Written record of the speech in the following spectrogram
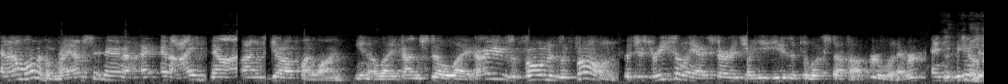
and I'm one of them, right? I'm sitting there and I, and I now I'm get off my lawn. You know, like I'm still like, I use a phone as a phone. But just recently I started, you use it to look stuff up or whatever. And you You know, to,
